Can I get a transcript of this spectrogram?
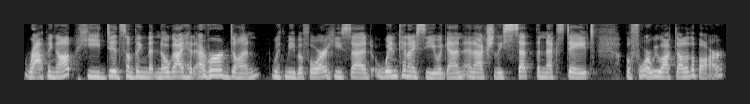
wrapping up, he did something that no guy had ever done with me before. He said, When can I see you again? And actually set the next date before we walked out of the bar.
